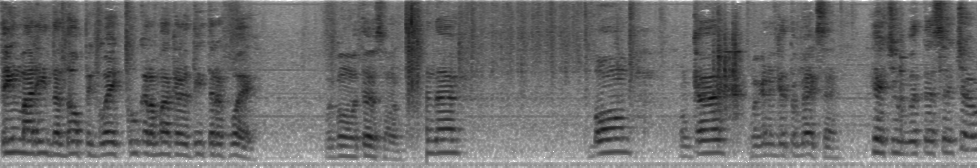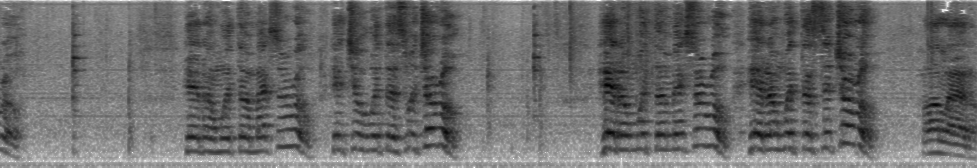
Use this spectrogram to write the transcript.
Tin marina doping güey, cucaramaca de títere fue. We're going with this one. And then, boom. Okay, we're gonna get the mixing. Hit you with the switcheroo. Hit him with the mixeroo. Hit you with the switcheroo. Hit him with the mixeroo. Hit him with the switcheroo. Holla at him.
